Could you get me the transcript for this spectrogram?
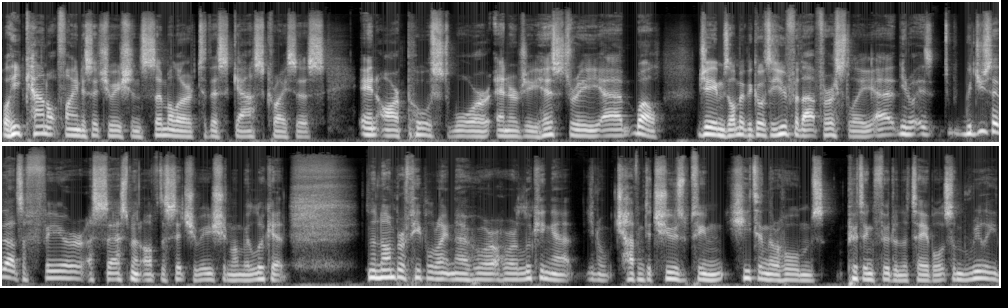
well, he cannot find a situation similar to this gas crisis in our post-war energy history. Uh, well, James, I'll maybe go to you for that. Firstly, uh, you know, is, would you say that's a fair assessment of the situation when we look at the number of people right now who are who are looking at you know having to choose between heating their homes, putting food on the table. It's some really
